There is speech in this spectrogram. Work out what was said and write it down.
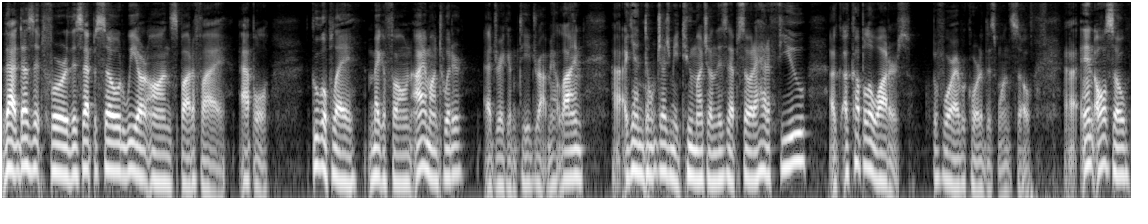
That does it for this episode. We are on Spotify, Apple, Google Play, Megaphone. I am on Twitter at DrakeMT. Drop me a line. Uh, again, don't judge me too much on this episode. I had a few, a, a couple of waters before I recorded this one. So, uh, and also,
